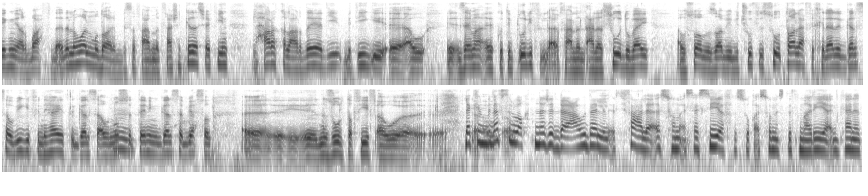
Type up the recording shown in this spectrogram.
يجني أرباح في ده, ده اللي هو المضارب بصفة عامة. فعشان كده شايفين الحركة العرضية دي بتيجي أو زي ما كنت بتقولي في على سوق دبي أو سوق ابو ظبي بتشوفي السوق طالع في خلال الجلسة وبيجي في نهاية الجلسة أو النص الثاني من الجلسة بيحصل نزول طفيف أو لكن أو بنفس الوقت نجد عودة للارتفاع على أسهم أساسية في السوق أسهم استثمارية إن كانت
